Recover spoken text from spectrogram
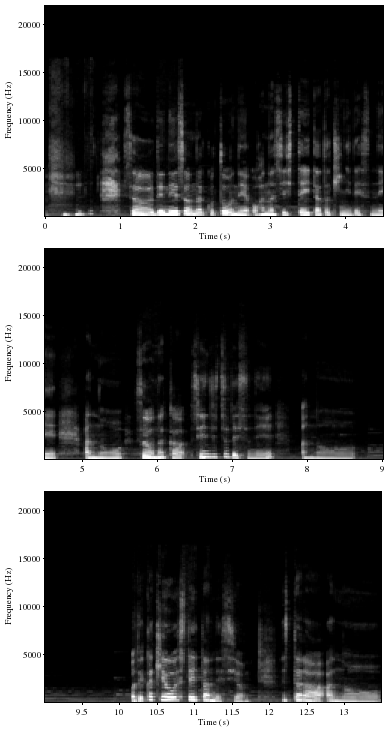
そうでねそんなことをねお話ししていた時にですねあのそうなんか先日ですねあのお出かけをしていたんですよ。そしたらあの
